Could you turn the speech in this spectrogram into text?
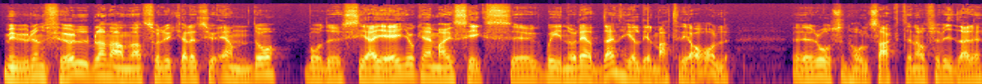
muren föll bland annat så lyckades ju ändå både CIA och MI6 eh, gå in och rädda en hel del material. Rosenholzakterna och så vidare.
